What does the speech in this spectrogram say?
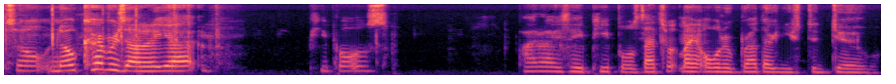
So, no covers of it yet. Peoples. Why do I say peoples? That's what my older brother used to do.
